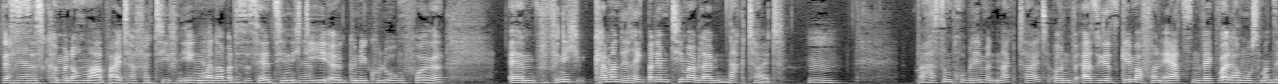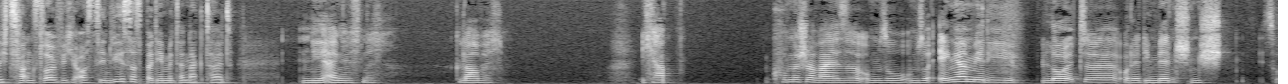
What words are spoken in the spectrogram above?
das, ja. das können wir noch mal weiter vertiefen irgendwann, ja. aber das ist ja jetzt hier nicht die äh, Gynäkologenfolge. Ähm, Finde ich, kann man direkt bei dem Thema bleiben, Nacktheit. Hm. Hast du ein Problem mit Nacktheit? Und also jetzt geh mal von Ärzten weg, weil da muss man sich zwangsläufig ausziehen. Wie ist das bei dir mit der Nacktheit? Nee, eigentlich nicht. Glaube ich. Ich habe komischerweise, umso, umso enger mir die Leute oder die Menschen so,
